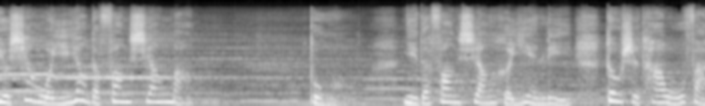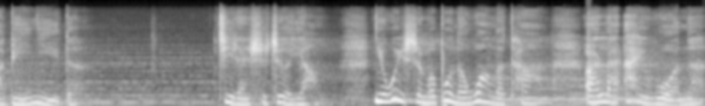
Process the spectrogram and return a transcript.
有像我一样的芳香吗？不，你的芳香和艳丽都是它无法比拟的。既然是这样，你为什么不能忘了它而来爱我呢？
